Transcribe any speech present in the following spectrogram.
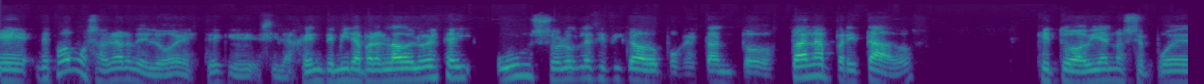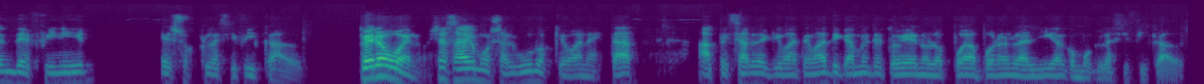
eh, después vamos a hablar del oeste, que si la gente mira para el lado del oeste hay un solo clasificado porque están todos tan apretados que todavía no se pueden definir esos clasificados. Pero bueno, ya sabemos algunos que van a estar, a pesar de que matemáticamente todavía no lo pueda poner la liga como clasificados.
